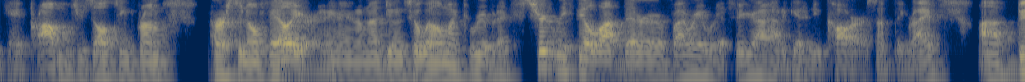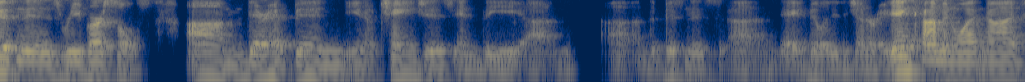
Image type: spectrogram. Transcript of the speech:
Okay. Problems resulting from personal failure. And I'm not doing so well in my career, but I'd certainly feel a lot better if I were able to figure out how to get a new car or something, right? Uh, business reversals. Um, there have been, you know, changes in the um, uh, the business uh, ability to generate income and whatnot.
